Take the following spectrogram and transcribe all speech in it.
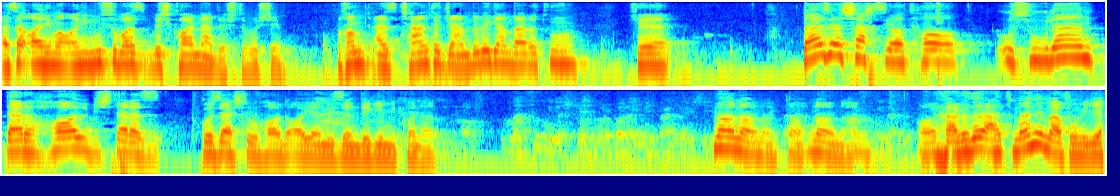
اصلا آنیما آنیموس رو باز بهش کار نداشته باشیم. می‌خوام از چند تا جنبه بگم براتون که بعضی از شخصیات ها اصولا در حال بیشتر از گذشته و حال آینده زندگی می‌کنن. نه نه نه نه نه نه آره حتما مفهومیه.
